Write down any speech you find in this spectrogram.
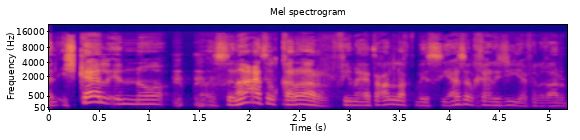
الإشكال أنه صناعة القرار فيما يتعلق بالسياسة الخارجية في الغرب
